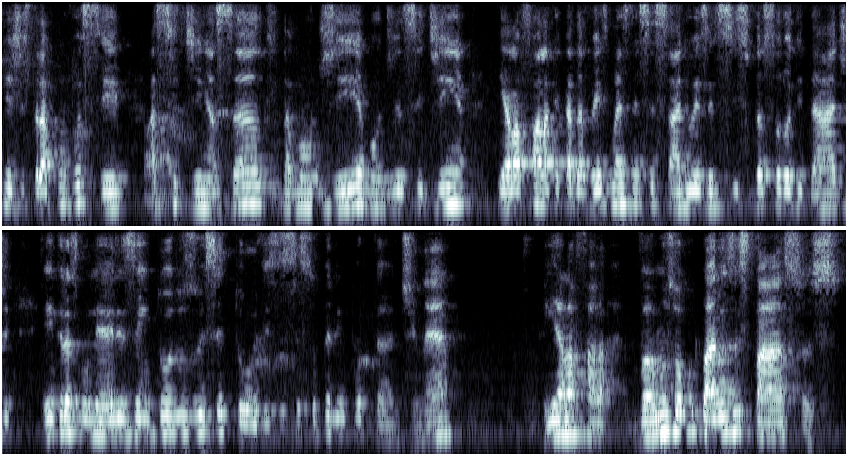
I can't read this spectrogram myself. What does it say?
registrar com você. A Cidinha Santos, da Bom Dia, Bom Dia Cidinha, e ela fala que é cada vez mais necessário o exercício da sororidade entre as mulheres em todos os setores, isso é super importante, né? E ela fala: vamos ocupar os espaços.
